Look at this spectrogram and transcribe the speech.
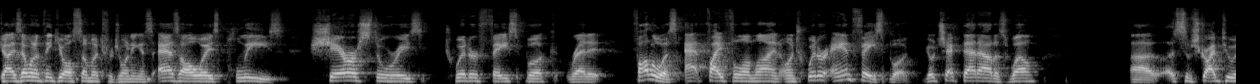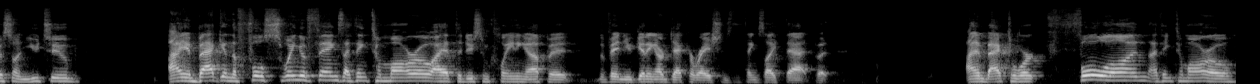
Guys, I want to thank you all so much for joining us. As always, please share our stories, Twitter, Facebook, Reddit. Follow us at Fightful Online on Twitter and Facebook. Go check that out as well. Uh, subscribe to us on YouTube. I am back in the full swing of things. I think tomorrow I have to do some cleaning up at the venue, getting our decorations and things like that. But I am back to work full on. I think tomorrow.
